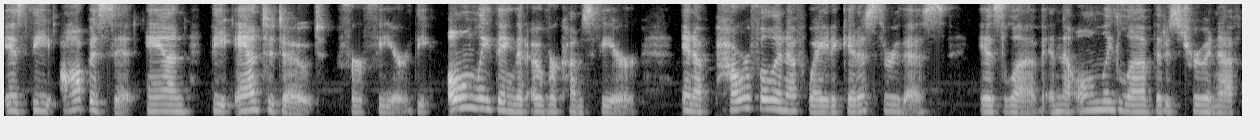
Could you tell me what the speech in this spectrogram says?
is the opposite and the antidote for fear. The only thing that overcomes fear in a powerful enough way to get us through this is love. And the only love that is true enough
